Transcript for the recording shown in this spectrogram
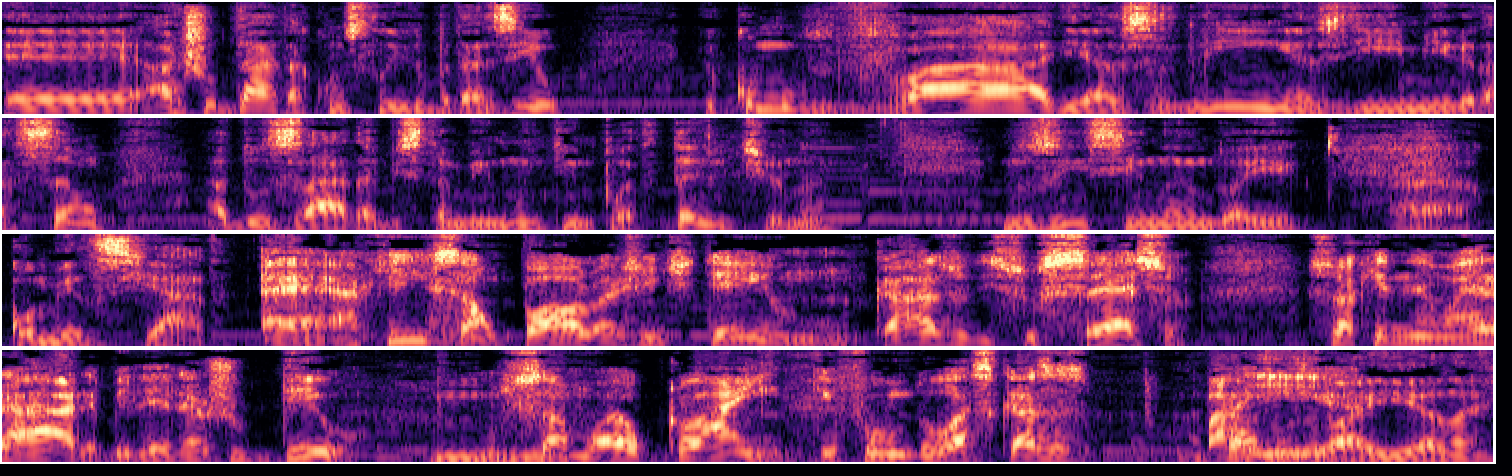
é, ajudar a construir o Brasil, como várias linhas de imigração, a dos árabes também muito importante, né? nos ensinando aí a comerciar. É, aqui em São Paulo a gente tem um caso de sucesso, só que ele não era árabe, ele era judeu. Uhum. O Samuel Klein, que fundou as Casas Bahia. Casas Bahia, né?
